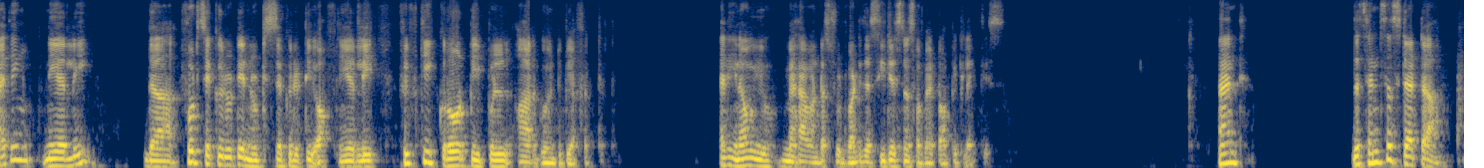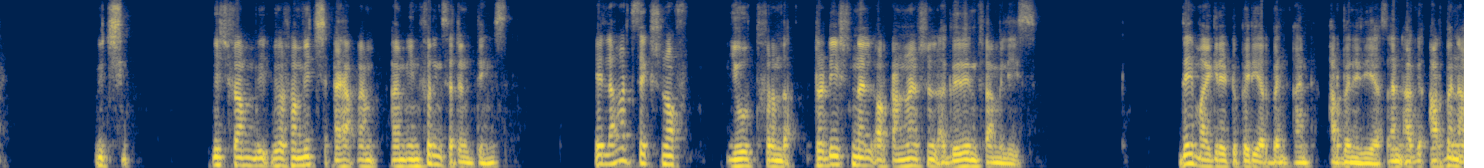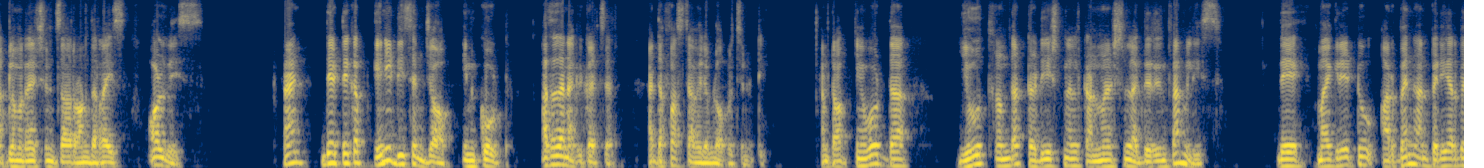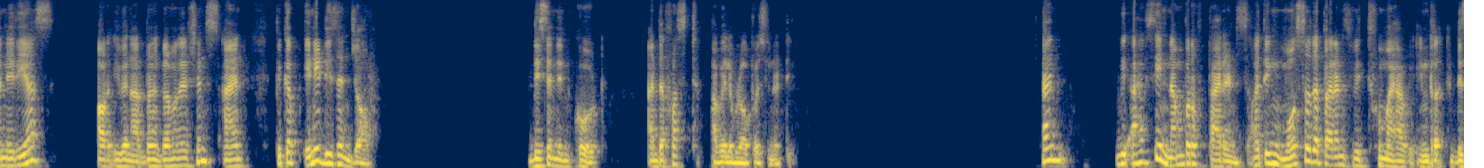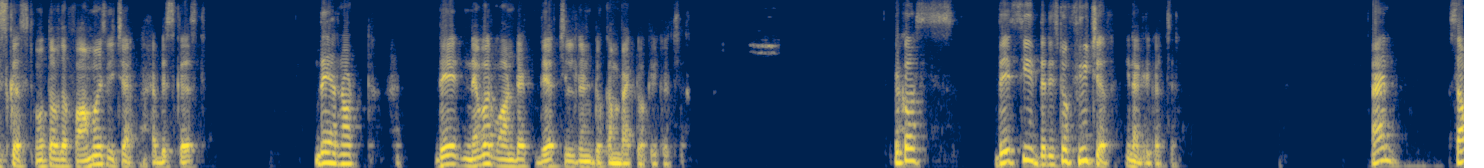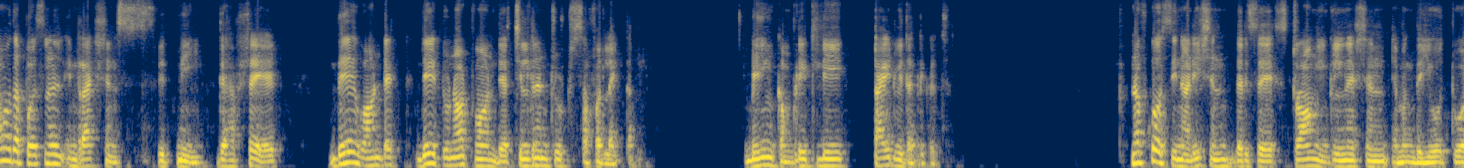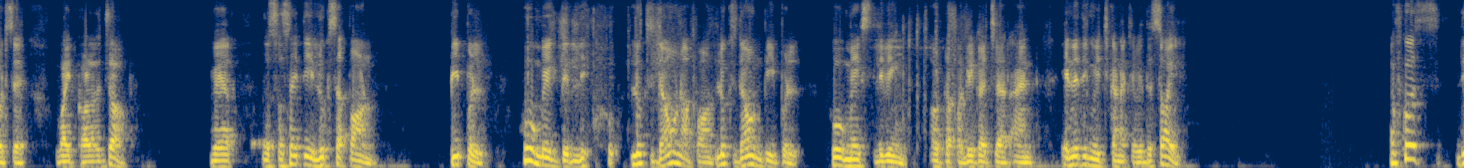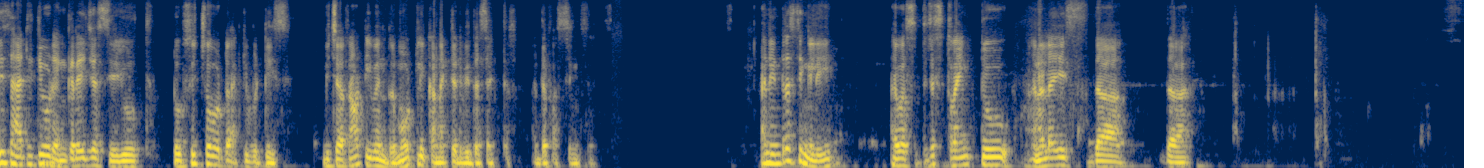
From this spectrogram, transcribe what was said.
I think nearly the food security and nutrition security of nearly 50 crore people are going to be affected. I think now you may have understood what is the seriousness of a topic like this. And the census data, which, which from, from which I I'm, I'm inferring certain things, a large section of youth from the traditional or conventional agrarian families they migrate to peri-urban and urban areas and ag urban agglomerations are on the rise always. And they take up any decent job in court other than agriculture at the first available opportunity. I'm talking about the youth from the traditional conventional agrarian families. They migrate to urban and peri-urban areas or even urban agglomerations and pick up any decent job, decent in court at the first available opportunity. And we, I have seen number of parents. I think most of the parents with whom I have discussed, most of the farmers which I have discussed, they are not, they never wanted their children to come back to agriculture. Because they see there is no future in agriculture. And some of the personal interactions with me, they have shared, they wanted, they do not want their children to suffer like them, being completely tied with agriculture. And of course, in addition, there is a strong inclination among the youth towards a white collar job, where the society looks upon people who make the looks down upon looks down people who makes living out of agriculture and anything which connected with the soil. Of course, this attitude encourages the youth to switch over to activities which are not even remotely connected with the sector at the first instance. And interestingly, I was just trying to analyze the the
